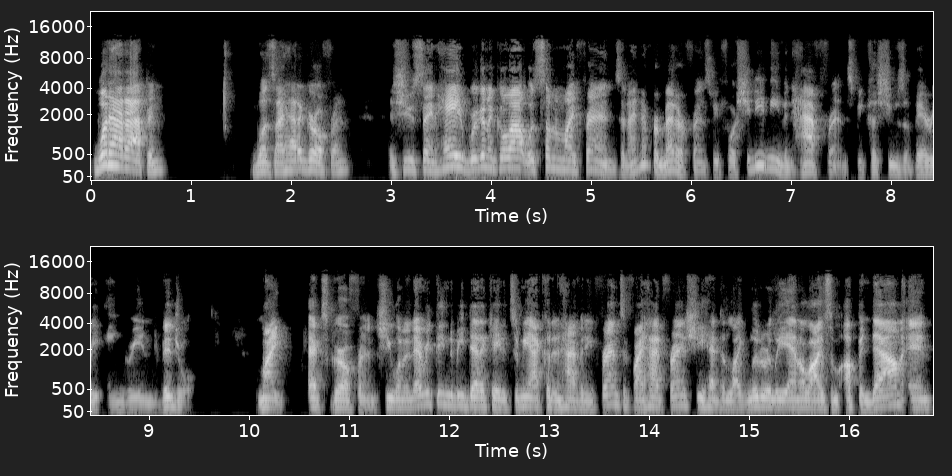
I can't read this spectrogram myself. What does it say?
what had happened was I had a girlfriend and she was saying, Hey, we're going to go out with some of my friends. And I never met her friends before. She didn't even have friends because she was a very angry individual. My ex girlfriend. She wanted everything to be dedicated to me. I couldn't have any friends. If I had friends, she had to like literally analyze them up and down. And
